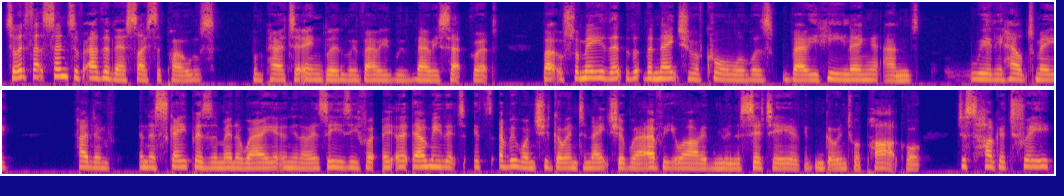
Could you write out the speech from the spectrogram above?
so it's that sense of otherness, I suppose. Compared to England, we're very, we're very separate. But for me, the, the, the nature of Cornwall was very healing and really helped me kind of an escapism in a way. And, you know, it's easy for, I, mean, it's, it's, everyone should go into nature wherever you are. If you're in a city, or you can go into a park or just hug a tree.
